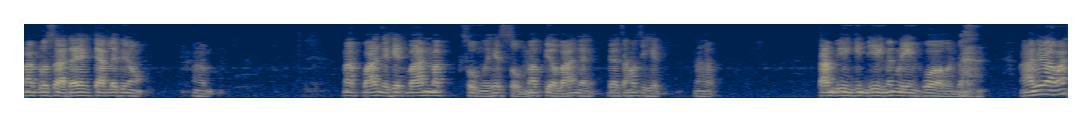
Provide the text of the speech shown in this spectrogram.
มักรสชาติได้จัดเลยพี่น้องครับมักหวานกับเห็ดหวานมักสมกับเห็ดสมมักเปรี้ยวหวานกับเดี๋ยวจะเขาสิเห็ดนะครับ ตำเองกินเองนักเลงพอคนบ้ามาพี่น้องมา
